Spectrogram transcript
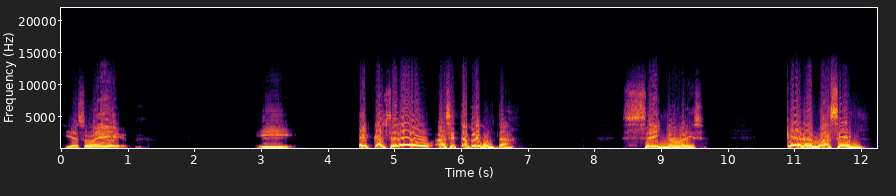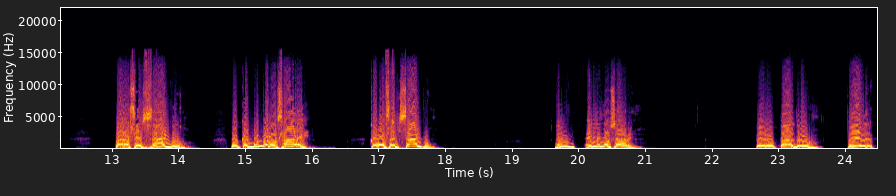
Y eso es. Y el carcelero hace esta pregunta. Señores, ¿qué debo hacer para ser salvo? Porque el mundo no sabe cómo ser salvo. ¿Eh? Ellos no saben. Pero Pedro, Pedro,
